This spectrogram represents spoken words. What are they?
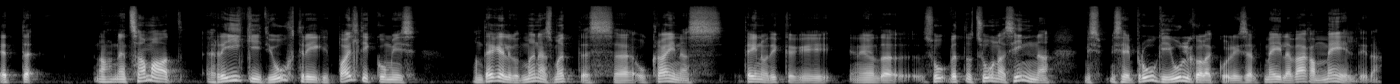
et noh, needsamad riigid, juhtriigid Baltikumis on tegelikult mõnes mõttes Ukrainas teinud ikkagi nii-öelda su võtnud suuna sinna, mis, mis ei pruugi julgeolekuliselt meile väga meeldida.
